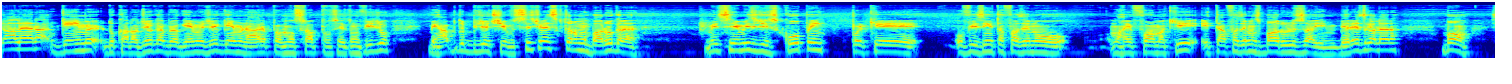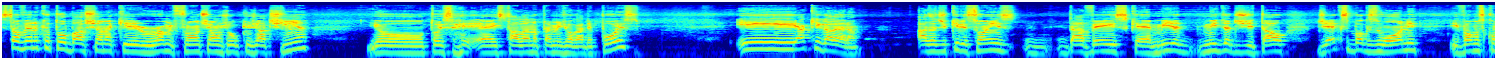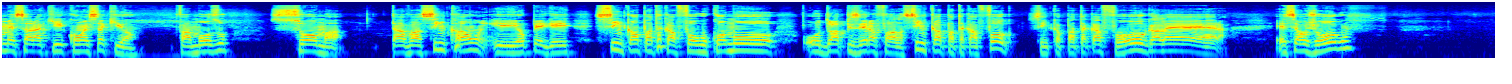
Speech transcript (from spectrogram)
Galera gamer do canal Diego Gabriel Gamer, Diego Gamer na área para mostrar para vocês um vídeo bem rápido e objetivo. Se vocês estiverem escutando algum barulho, galera, me, desculpem porque o vizinho tá fazendo uma reforma aqui e tá fazendo uns barulhos aí, beleza galera? Bom, vocês estão vendo que eu tô baixando aqui Rum Front, é um jogo que eu já tinha e eu tô é, instalando para mim jogar depois. E aqui galera, as adquisições da vez, que é mídia, mídia digital de Xbox One. E vamos começar aqui com esse aqui, ó. Famoso Soma. Tava cincão e eu peguei cincão pra atacar fogo, como o Dropzera fala. Cincão pra atacar fogo? Cincão pra atacar fogo, galera. Esse é o jogo.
